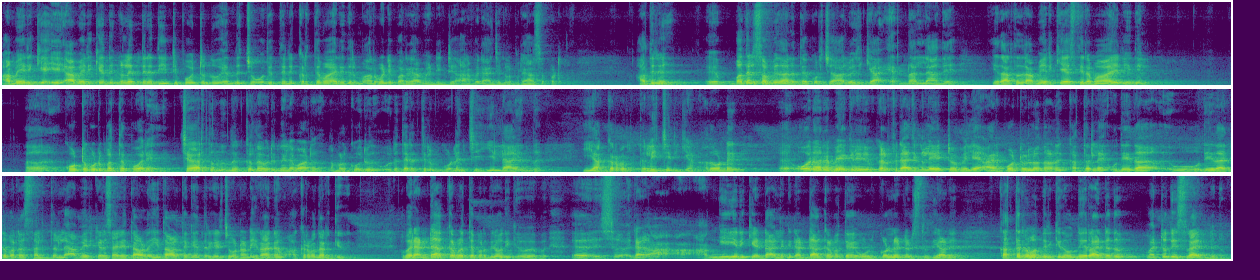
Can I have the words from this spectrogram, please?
അമേരിക്ക അമേരിക്ക നിങ്ങൾ എന്തിനു തീറ്റിപ്പോറ്റുന്നു എന്ന ചോദ്യത്തിന് കൃത്യമായ രീതിയിൽ മറുപടി പറയാൻ വേണ്ടിയിട്ട് അറബ് രാജ്യങ്ങൾ പ്രയാസപ്പെടുന്നു. അതിന് ബദൽ സംവിധാനത്തെക്കുറിച്ച് ആലോചിക്കുക എന്നല്ലാതെ യഥാർത്ഥത്തിൽ അമേരിക്കയെ സ്ഥിരമായ രീതിയിൽ കൂട്ടുകുടുംബത്തെ പോലെ ചേർത്ത് നിൽക്കുന്ന ഒരു നിലപാട് നമ്മൾക്ക് ഒരു ഒരു തരത്തിലും ഗുണം ചെയ്യില്ല എന്ന് ഈ അക്രമം തെളിയിച്ചിരിക്കുകയാണ്. അതുകൊണ്ട് ഓരോരോ മേഖലയിലും ഗൾഫ് രാജ്യങ്ങളിലെ ഏറ്റവും വലിയ എയർപോർട്ടുകളിലൊന്നാണ് ഖത്തറിലെ ഉദേദ ഉദേദ എന്ന് പറഞ്ഞ സ്ഥലത്തുള്ള അമേരിക്കയുടെ സൈനിക താവളം ഈ താവളത്തെ കേന്ദ്രീകരിച്ചുകൊണ്ടാണ് ഇറാൻ ആക്രമണം നടത്തിയത്. അപ്പോൾ രണ്ട് ആക്രമണത്തെ പ്രതിരോധിക്ക അംഗീകരിക്കേണ്ട അല്ലെങ്കിൽ രണ്ട് ആക്രമണത്തെ ഉൾക്കൊള്ളേണ്ട ഒരു സ്ഥിതിയാണ് ഖത്തറിന് വന്നിരിക്കുന്നത്. ഒന്ന് ഇറാന്റെതും മറ്റൊന്ന് ഇസ്രായേലിന്റെതും.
